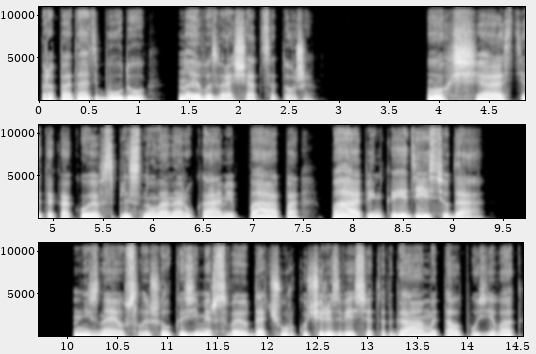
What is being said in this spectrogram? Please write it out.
«Пропадать буду, но и возвращаться тоже». «Ох, счастье-то какое!» — всплеснула она руками. «Папа! Папенька, иди сюда!» Не знаю, услышал Казимир свою дочурку через весь этот гам и толпу зевак,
